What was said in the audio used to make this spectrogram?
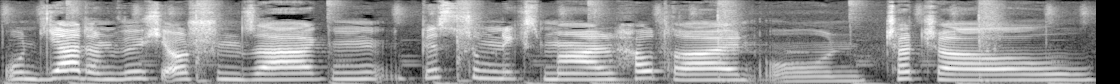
und ja, dann würde ich auch schon sagen, bis zum nächsten Mal. Haut rein und ciao, ciao.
